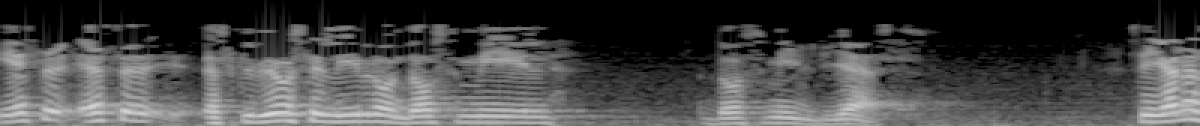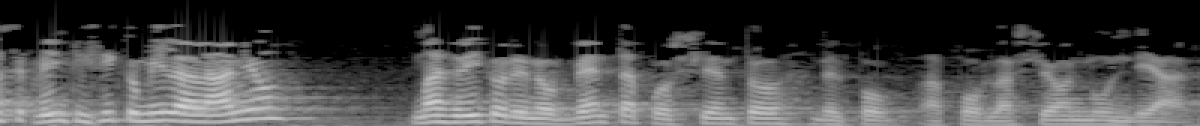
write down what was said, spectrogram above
y ese, escribió ese libro en 2000, 2010. Si ganas 25 mil al año, más rico del 90% de la población mundial.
